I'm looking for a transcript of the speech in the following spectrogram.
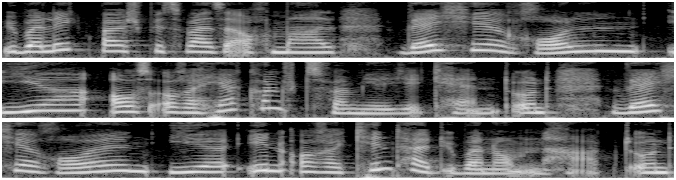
Überlegt beispielsweise auch mal, welche Rollen ihr aus eurer Herkunftsfamilie kennt und welche Rollen ihr in eurer Kindheit übernommen habt und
